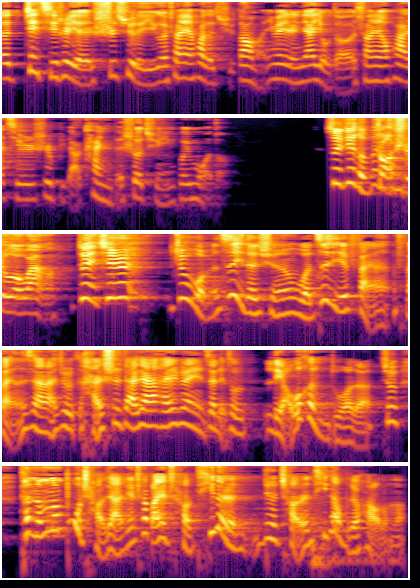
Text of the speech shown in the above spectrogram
那这其实也失去了一个商业化的渠道嘛，因为人家有的商业化其实是比较看你的社群规模的，所以这个壮士扼腕了。对，其实。就我们自己的群，我自己反反应下来，就是还是大家还是愿意在里头聊很多的。就他能不能不吵架？你吵把你吵踢的人，这个吵人踢掉不就好了吗？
